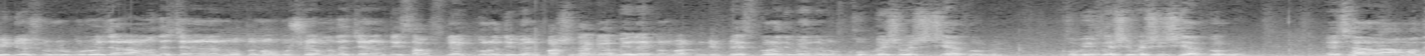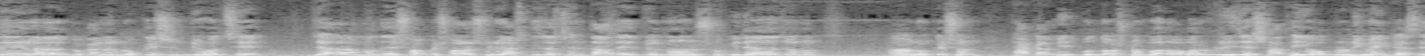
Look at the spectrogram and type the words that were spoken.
ভিডিও শুরুর পূর্বে যারা আমাদের চ্যানেলে নতুন, অবশ্যই আমাদের চ্যানেলটি সাবস্ক্রাইব করে দিবেন, পাশে থাকা বেল আইকন বাটনটি প্রেস করে দিবেন এবং খুব বেশি বেশি শেয়ার করবেন। খুবই বেশি বেশি শেয়ার করবেন। এছাড়া আমাদের দোকানের লোকেশনটি হচ্ছে, যারা আমাদের শপে সরাসরি আসতে যাচ্ছেন, তাদের জন্য সুবিধাজনক লোকেশন ঢাকা মিরপুর দশ নম্বর ওভার ব্রিজের সাথেই অগ্রণী ব্যাংক আছে।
